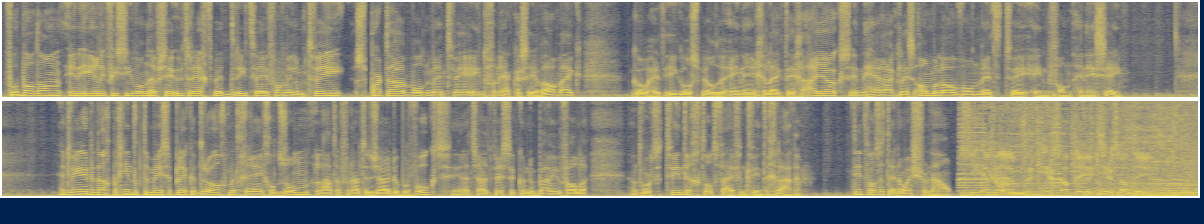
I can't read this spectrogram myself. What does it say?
Voetbal dan. In de eredivisie won FC Utrecht met 3-2 van Willem II. Sparta won met 2-1 van RKC Waalwijk... Go Ahead Eagles speelde 1-1 gelijk tegen Ajax. En Heracles Almelo won met 2-1 van NEC. Het weer. De dag begint op de meeste plekken droog met geregeld zon. Later vanuit het zuiden bewolkt. In het zuidwesten kunnen buien vallen. Het wordt 20 tot 25 graden. Dit was het NOS Journaal. ZFM. Verkeersupdate. Verkeersupdate.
